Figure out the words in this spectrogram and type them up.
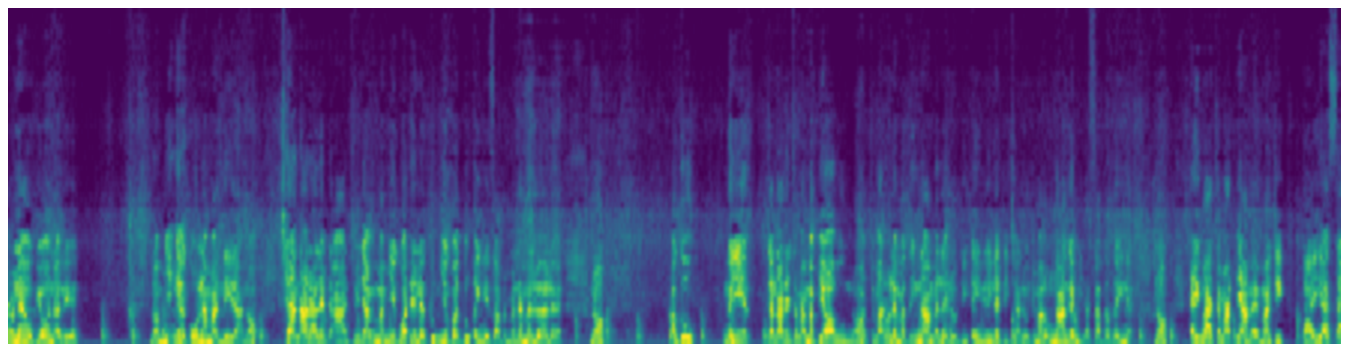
တို့လမ်းကိုပြောနေတာလေနော်မြင့်ငယ်ကိုးလမ်းမှာနေတာနော်ချမ်းသာတာလည်းတအားကြွကြပြီးမှမြေခွက်တွေလည်းသူ့မြေခွက်သူ့အိမ်တွေဆိုမလက်မလွဲလဲနော်အခုငရင်တနာတွေကျမမပြောဘူးနော်ကျမတို့လည်းမသိနားမလဲလို့ဒီအိမ်လေးနဲ့ဒီချန်လို့ကျမတို့ငှားခဲ့မိတာစသသိန်းနဲ့နော်အိမ်မှာကျမပြမယ်မကြည့်ဒါကြီးကစံ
